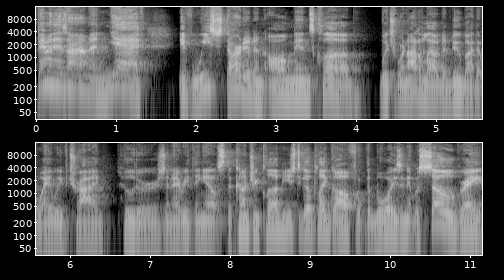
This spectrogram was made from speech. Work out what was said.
feminism, and yeah, if we started an all men's club, which we're not allowed to do, by the way, we've tried Hooters and everything else. The country club used to go play golf with the boys, and it was so great.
